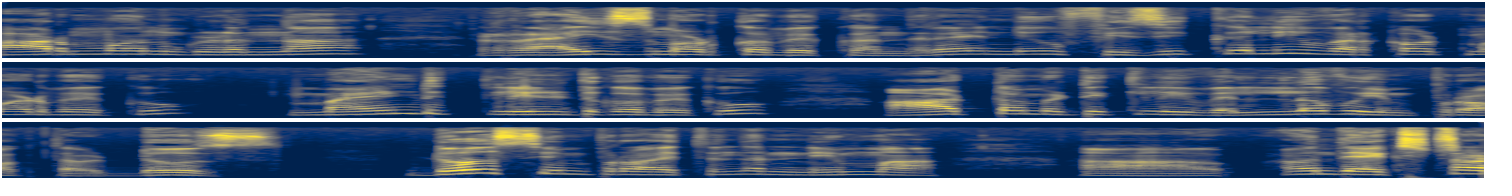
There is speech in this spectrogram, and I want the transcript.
ಹಾರ್ಮೋನ್ಗಳನ್ನು ರೈಸ್ ಮಾಡ್ಕೋಬೇಕು ಅಂದರೆ ನೀವು ಫಿಸಿಕಲಿ ವರ್ಕೌಟ್ ಮಾಡಬೇಕು, ಮೈಂಡ್ ಕ್ಲೀನ್ ಇಟ್ಕೋಬೇಕು, ಆಟೋಮೆಟಿಕ್ಲಿ ಇವೆಲ್ಲವೂ ಇಂಪ್ರೂವ್ ಆಗ್ತವೆ. ಡೋಸ್. ಡೋಸ್ ಇಂಪ್ರೂವ್ ಆಯ್ತು ಅಂದರೆ ನಿಮ್ಮ ಒಂದು ಎಕ್ಸ್ಟ್ರಾ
